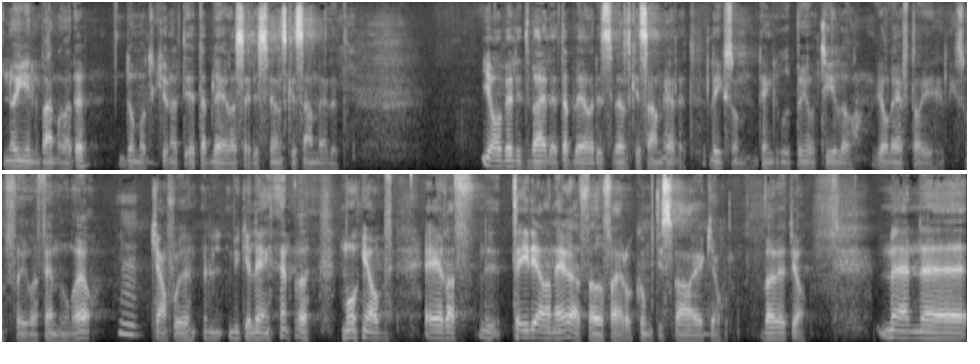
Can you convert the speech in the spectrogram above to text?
nyinvandrade. De har inte kunnat etablera sig i det svenska samhället. Jag är väldigt väletablerad i det svenska samhället, liksom den gruppen jag tillhör. Jag har levt där i liksom 400-500 år. Mm. Kanske mycket längre än vad många av era, tidigare än era förfäder kom till Sverige, kanske. vad vet jag. Men eh,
